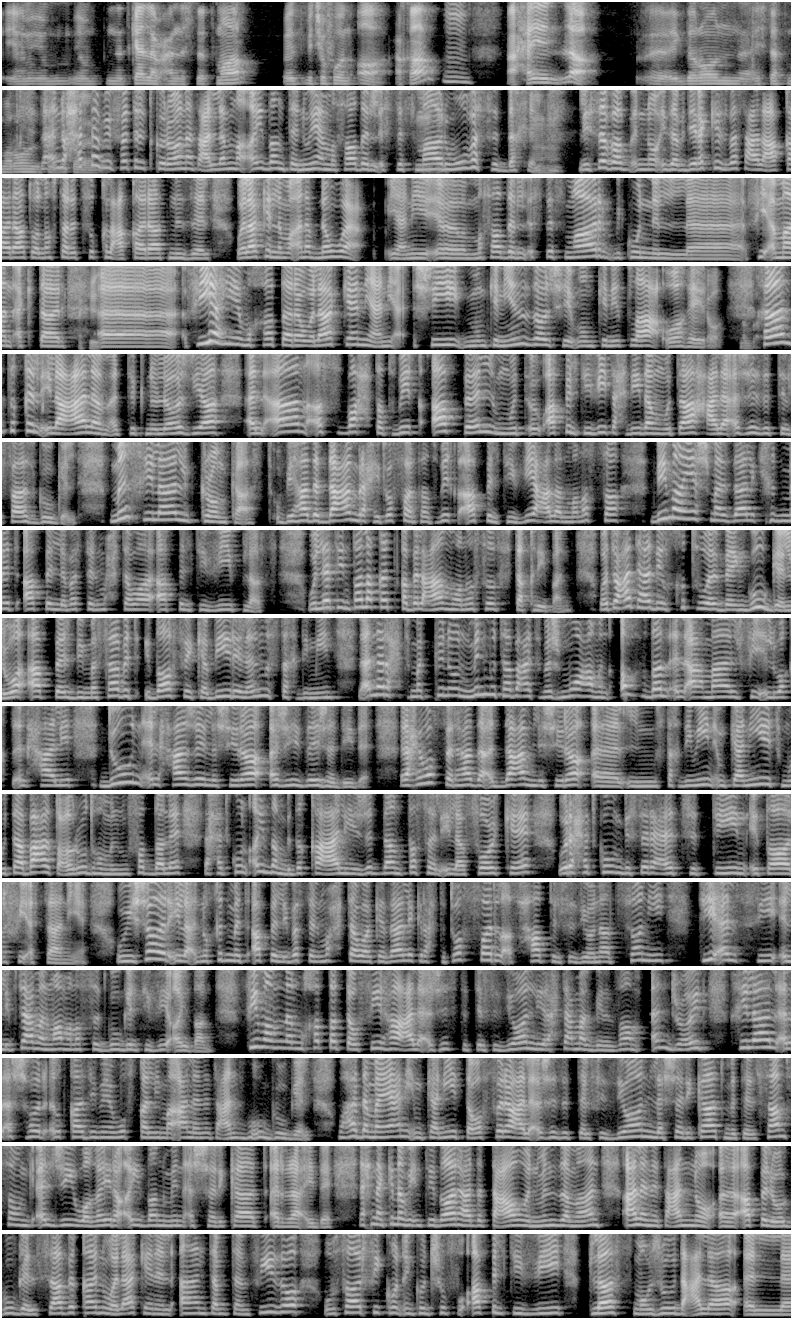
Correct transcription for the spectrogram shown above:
يعني يوم نتكلم عن الاستثمار بتشوفون آه عقار مم. الحين لا يقدرون يستثمرون لأنه حتى بفترة كورونا تعلمنا أيضا تنويع مصادر الاستثمار مم. ومو بس الدخل مهم. لسبب إنه إذا بدي ركز بس على العقارات ولنفترض سوق العقارات نزل ولكن لما أنا بنوع يعني آه، مصادر الاستثمار بيكون آه، في أمان أكثر آه، فيها هي مخاطرة ولكن يعني شيء ممكن ينزل شيء ممكن يطلع وغيره. خلينا ننتقل إلى عالم التكنولوجيا. الآن أصبح تطبيق آبل مت... آبل TV تحديدا متاح على أجهزة تلفاز جوجل. من خلال كروم كاست وبهذا الدعم رح يتوفر تطبيق آبل TV على المنصة. بما يشمل ذلك خدمة آبل لبث المحتوى آبل TV Plus والتي انطلقت قبل عام ونصف تقريبا. وتعد هذه الخطوة بين جوجل وأبل بمثابة إضافة كبيرة للمستخدمين لأنها رح تمكنهم من متابعة مجموعة من أفضل الأعمال في الوقت الحالي دون الحاجة لشراء أجهزة جديدة. رح يوفر هذا الدعم لشراء آه، المستخدمين إمكانية متابعة عروضهم المفضلة. رح تكون أيضا بدقة عالية جدا تصل إلى 4K ورح تكون بسرعة 60 إطار في الثانية ويشار إلى أنه خدمة أبل لبث المحتوى كذلك رح تتوفر لأصحاب تلفزيونات سوني TCL اللي بتعمل مع منصة جوجل TV أيضا. فيما من المخطط توفيرها على أجهزة التلفزيون اللي رح تعمل بنظام أندرويد خلال الأشهر القادمة وفقا لما أعلنت عنه جوجل. وهذا ما يعني إمكانية توفرها على أجهزة التلفزيون لشركات مثل سامسونج LG وغيرها أيضا من الشركات الرائدة. نحن كنا بانتظار هذا التعاون من زمان. أعلنت عنه آه، أبل وجوجل سابقا ولكن الآن تم تنفيذه. وصار فيكم إنكم تشوفوا أبل TV Plus موجود على ال-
